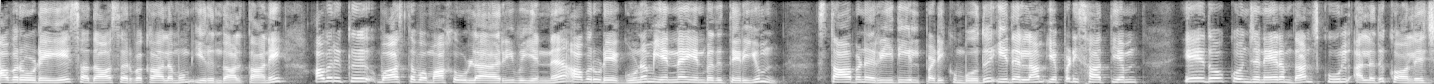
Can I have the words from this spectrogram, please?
அவரோடையே சதா சர்வகாலமும் இருந்தால்தானே? அவருக்கு வாஸ்தவமாக உள்ள அறிவு என்ன? அவருடைய குணம் என்ன என்பது தெரியும். ஸ்தாபன ரீதியில் படிக்கும்போது இதெல்லாம் எப்படி சாத்தியம்? ஏதோ கொஞ்ச நேரம்தான் ஸ்கூல் அல்லது காலேஜ்.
